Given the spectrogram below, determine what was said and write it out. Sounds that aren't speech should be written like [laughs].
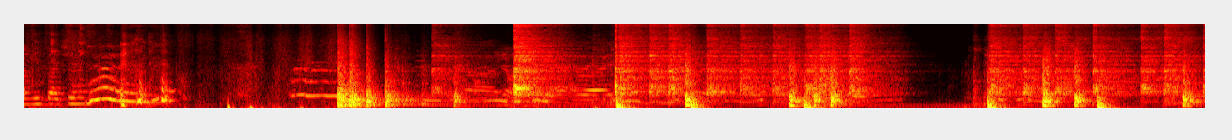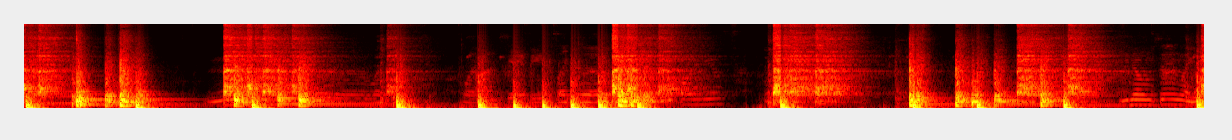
I'll be back. [laughs] You know what I'm saying? Like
